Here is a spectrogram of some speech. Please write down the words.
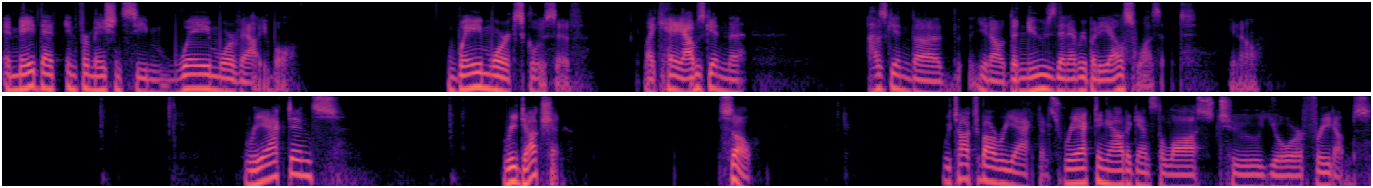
It made that information seem way more valuable, way more exclusive. Like, hey, I was getting the, I was getting the, you know, the news that everybody else wasn't, you know. Reactance reduction. So, we talked about reactance, reacting out against the loss to your freedoms.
